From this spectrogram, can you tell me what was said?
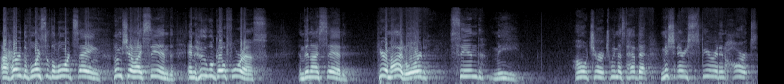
I heard the voice of the Lord saying, Whom shall I send, and who will go for us? And then I said, Here am I, Lord, send me. Oh, church, we must have that missionary spirit and heart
